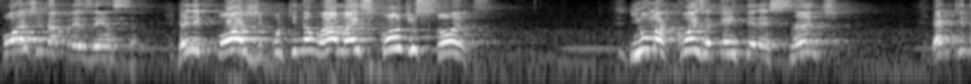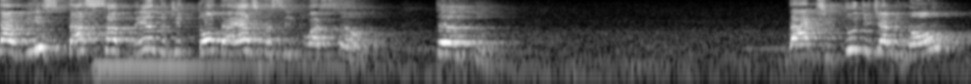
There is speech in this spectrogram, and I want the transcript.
Foge da presença ele foge porque não há mais condições. E uma coisa que é interessante é que Davi está sabendo de toda esta situação, tanto da atitude de Aminon,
